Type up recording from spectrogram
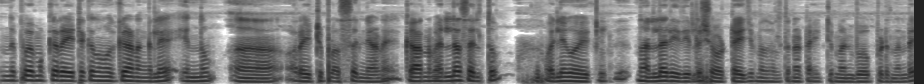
ഇന്നിപ്പോൾ നമുക്ക് റേറ്റൊക്കെ നോക്കുകയാണെങ്കിൽ ഇന്നും റേറ്റ് പ്ലസ് തന്നെയാണ്. കാരണം എല്ലാ സ്ഥലത്തും വലിയ കോഴികൾക്ക് നല്ല രീതിയിലുള്ള ഷോർട്ടേജും അതുപോലെ തന്നെ ടൈറ്റും അനുഭവപ്പെടുന്നുണ്ട്.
